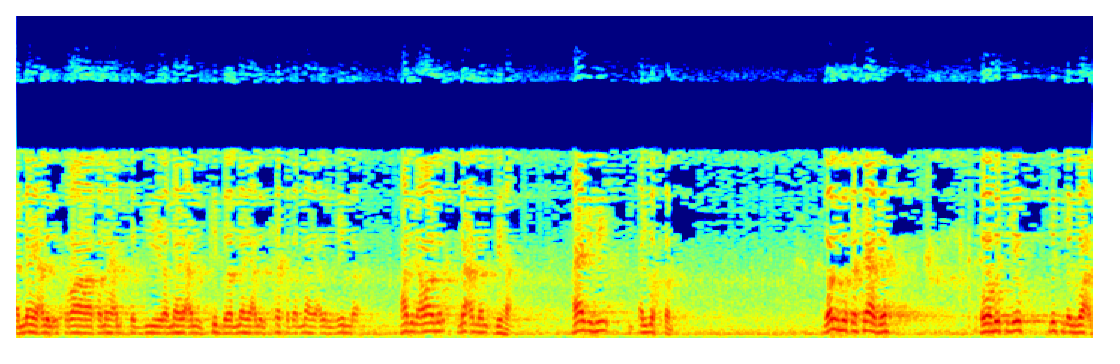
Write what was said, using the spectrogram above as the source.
النهي عن الإسراف النهي عن التبذير النهي عن الكبر النهي عن الحقد النهي عن الغلة. هذه الأوامر نعمل بها. هذه المحكم. والمتشابه هو مثل مثل الوعد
